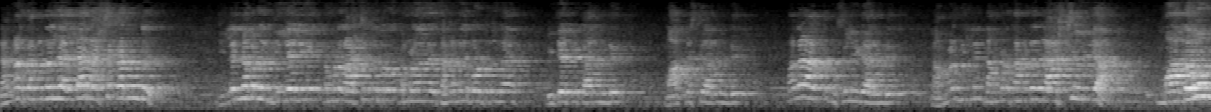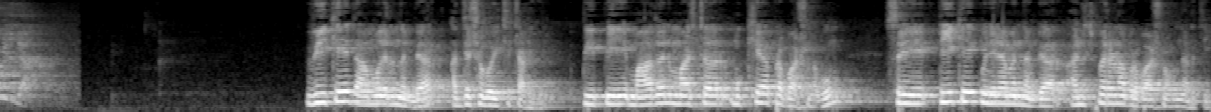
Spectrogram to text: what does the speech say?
ഞങ്ങളുടെ സംഘടനയിൽ എല്ലാ രാഷ്ട്രീയക്കാരുണ്ട് ജില്ല നമ്മുടെ ജില്ലയിൽ നമ്മുടെ രാഷ്ട്രീയ നമ്മുടെ സംഘടനയിൽ പ്രവർത്തിക്കുന്ന ബി ജെ പിക്കാരുണ്ട് മാർക്സിസ്റ്റുകാരുണ്ട് പല ആൾക്കും മുസ്ലിം ലീഗുകാരുണ്ട്. ജില്ലയിൽ നമ്മുടെ സംഘടന രാഷ്ട്രീയമില്ല മതവുമില്ല. വി കെ ദാമോദരൻ നമ്പ്യാർ അധ്യക്ഷത വഹിച്ച ചടങ്ങിൽ പി പി മാധവൻ മാസ്റ്റർ മുഖ്യ പ്രഭാഷണവും ശ്രീ ടി കെ കുഞ്ഞിരാമൻ നമ്പ്യാർ അനുസ്മരണ പ്രഭാഷണവും നടത്തി.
